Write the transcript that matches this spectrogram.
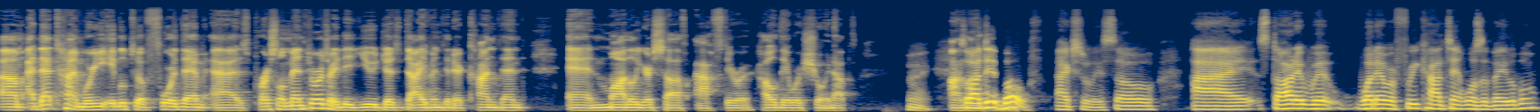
Um, at that time, were you able to afford them as personal mentors, or did you just dive into their content and model yourself after how they were showing up. Right. Online. So I did both actually. So I started with whatever free content was available,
